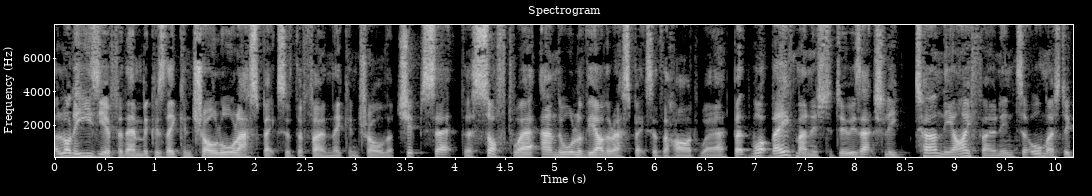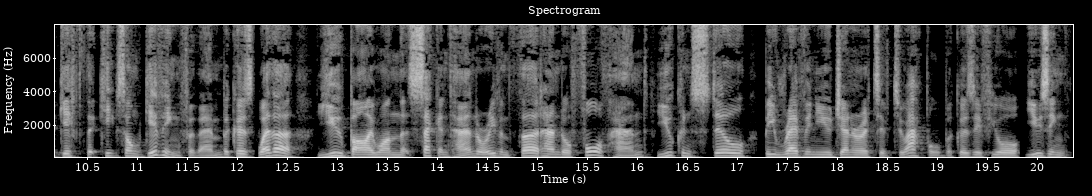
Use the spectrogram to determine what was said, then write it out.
a lot easier for them because they control all aspects of the phone. They control the chipset, the software, and all of the other aspects of the hardware. But what they've managed to do is actually turn the iPhone into almost a gift that keeps on giving for them because whether you buy one that's second hand or even third hand or fourth hand, you can still be revenue generative to Apple because if you're using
